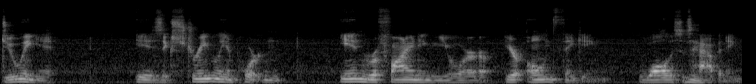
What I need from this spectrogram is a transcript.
doing it is extremely important in refining your your own thinking while this is Mhm. happening.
